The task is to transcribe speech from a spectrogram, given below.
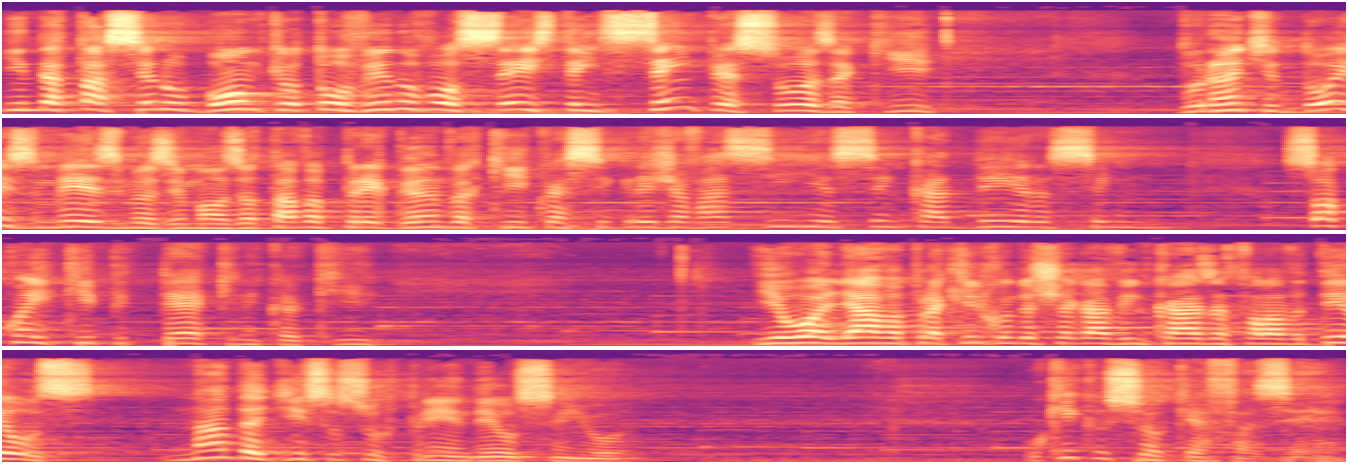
ainda está sendo bom, porque eu estou vendo vocês, tem 100 pessoas aqui. Durante dois meses, meus irmãos, eu estava pregando aqui com essa igreja vazia, sem cadeira, sem, só com a equipe técnica aqui. E eu olhava para aquilo quando eu chegava em casa e falava: Deus, nada disso surpreendeu o Senhor. O que, que o Senhor quer fazer?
